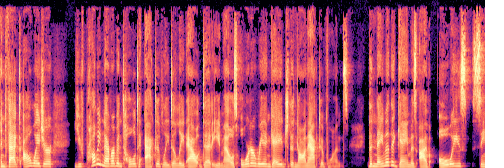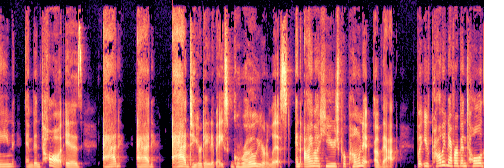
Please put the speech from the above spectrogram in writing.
In fact, I'll wager you've probably never been told to actively delete out dead emails or to re engage the non active ones. The name of the game, as I've always seen and been taught, is add, add, add to your database, grow your list. And I'm a huge proponent of that. But you've probably never been told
